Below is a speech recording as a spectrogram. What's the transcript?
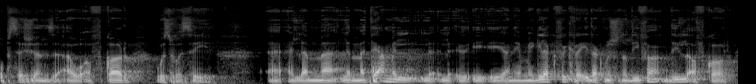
obsessions أو أفكار وسواسية. لما لما تعمل يعني لما يجي لك فكرة إيدك مش نظيفة دي الأفكار.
